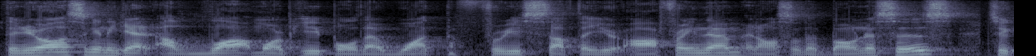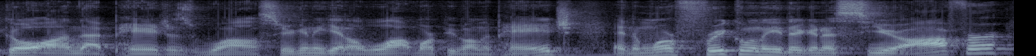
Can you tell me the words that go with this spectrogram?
then you're also gonna get a lot more people that want the free stuff that you're offering them and also the bonuses to go on that page as well. So you're gonna get a lot more people on the page and the more frequently they're gonna see your offer,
